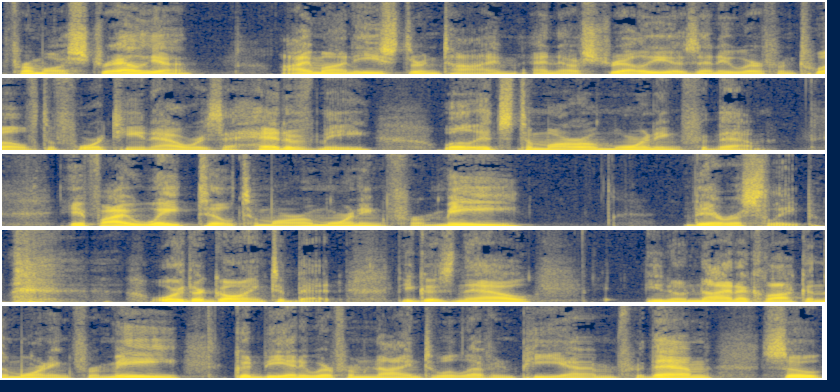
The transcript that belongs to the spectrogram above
from Australia, I'm on Eastern time, and Australia is anywhere from 12 to 14 hours ahead of me. Well, it's tomorrow morning for them. If I wait till tomorrow morning for me, they're asleep or they're going to bed. Because now you know, nine o'clock in the morning for me could be anywhere from 9 to 11 p.m. for them. So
